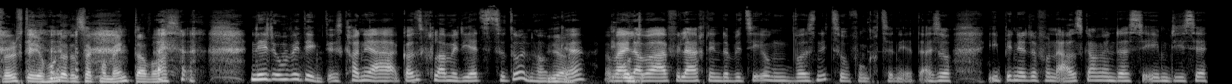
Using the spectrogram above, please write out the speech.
12. Jahrhundert und sag, Moment, da war's. Nicht unbedingt. Das kann ja auch ganz klar mit jetzt zu tun haben, Ja. gell? Weil Und- aber auch vielleicht in der Beziehung was nicht so funktioniert. Also ich bin ja davon ausgegangen, dass eben diese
